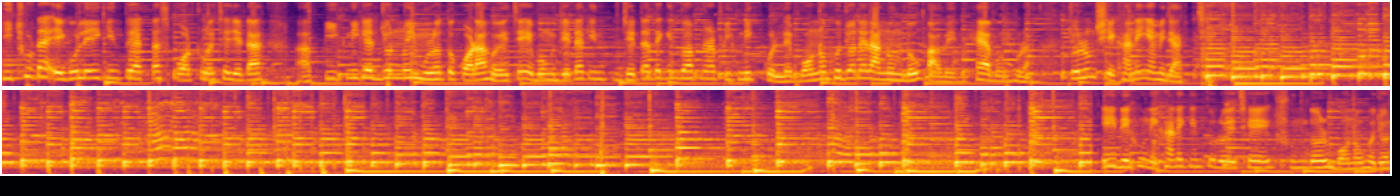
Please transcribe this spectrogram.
কিছুটা এগোলেই কিন্তু একটা স্পট রয়েছে যেটা পিকনিকের জন্যই মূলত করা হয়েছে এবং যেটা কিন্তু যেটাতে কিন্তু আপনারা পিকনিক করলে বনভোজনের আনন্দও পাবেন। হ্যাঁ বন্ধুরা, চলুন সেখানেই আমি যাচ্ছি। এই দেখুন, এখানে কিন্তু রয়েছে সুন্দর বনভোজন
